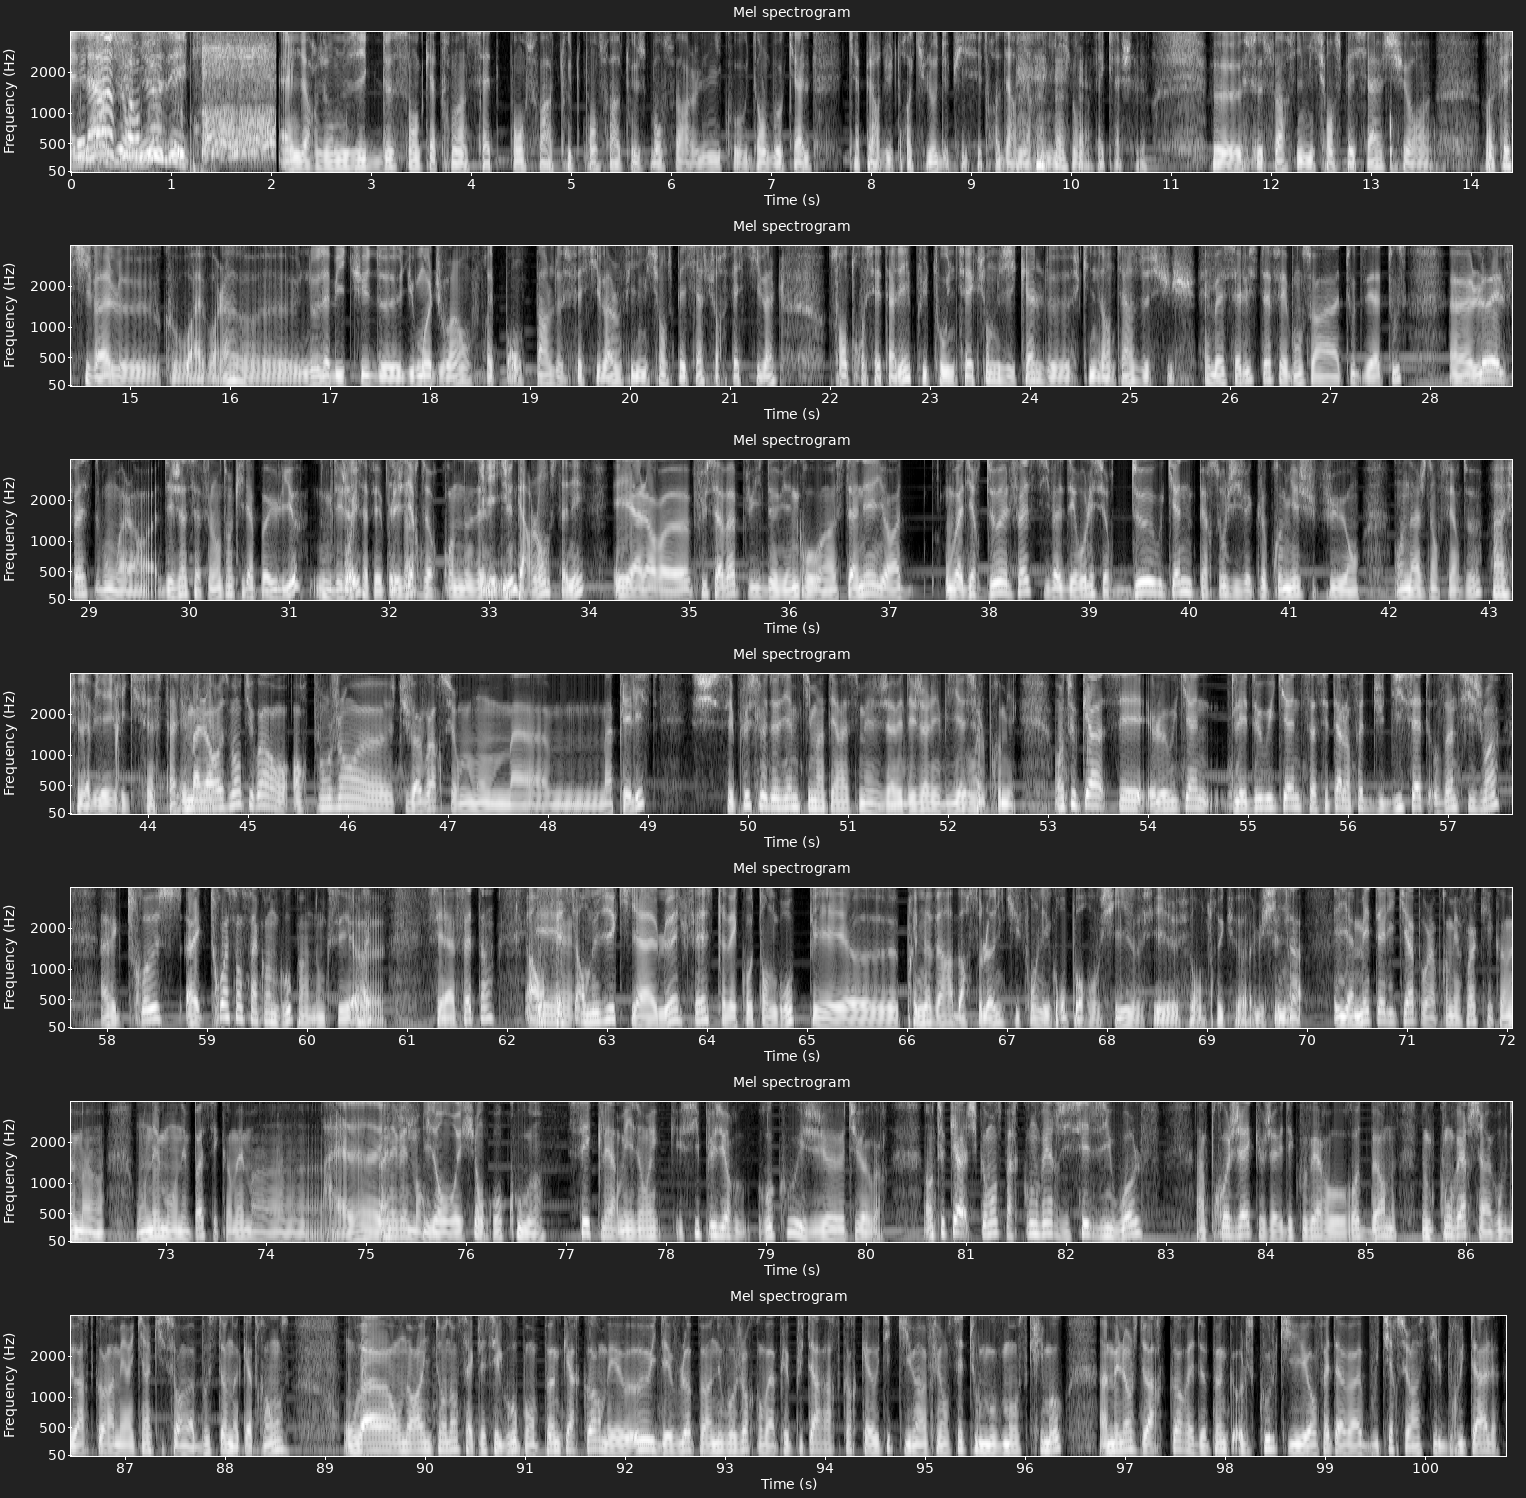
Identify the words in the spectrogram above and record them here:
Enlarge your music Enlarge your music 287. Bonsoir à toutes, bonsoir à tous. Bonsoir Nico dans le bocal qui a perdu 3 kilos depuis ces trois dernières émissions avec la chaleur. Euh, ce soir, une émission spéciale sur un festival euh, que ouais, voilà euh, nos habitudes euh, du mois de juin on, on, parle de ce festival on fait une émission spéciale sur ce festival sans trop s'étaler plutôt une sélection musicale de ce qui nous intéresse dessus. Eh ben, salut Steph et bonsoir à toutes et à tous. Euh, le Hellfest bon alors déjà ça fait longtemps qu'il n'a pas eu lieu donc déjà oui, ça fait plaisir de reprendre nos habitudes il est hyper long cette année. Et alors euh, plus ça va plus ils deviennent gros hein. cette année il y aura on va dire deux Hellfest. Il va se dérouler sur deux week-ends. Perso, j'y vais que le premier. Je suis plus en, en âge d'en faire deux. Ah, c'est la vieillerie qui s'installe. Et malheureusement, tu vois, en, en replongeant, euh, tu vas voir sur mon, ma, ma playlist, c'est plus le deuxième qui m'intéresse, mais j'avais déjà les billets ouais. sur le premier. En tout cas, c'est le week-end, les deux week-ends, ça s'étale en fait du 17 au 26 juin avec, avec 350 groupes. Hein, donc c'est ouais. euh, c'est la fête. Hein. Alors, et... en, fest, en, musique, il y a le Hellfest avec autant de groupes et euh, Primavera Barcelone qui font les groupes or aussi. C'est un truc hallucinant. C'est ça. Et il y a Metallica pour la première fois qui est quand même un. On aime ou on n'aime pas, c'est quand même un, ah, un événement. Ils ont réussi en gros coup. Hein. C'est clair, mais ils ont réussi plusieurs gros coups et je, tu vas voir. En tout cas, je commence par Converge et Sezi Wolf, un projet que j'avais découvert au Roadburn. Donc Converge, c'est un groupe de hardcore américain qui se forme à Boston en 91. On, va, on aura une tendance à classer le groupe en punk hardcore, mais eux, ils développent un nouveau genre qu'on va appeler plus tard hardcore chaotique qui va influencer tout le mouvement screamo. Un mélange de hardcore et de punk old school qui, en fait, va aboutir sur un style brutal,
